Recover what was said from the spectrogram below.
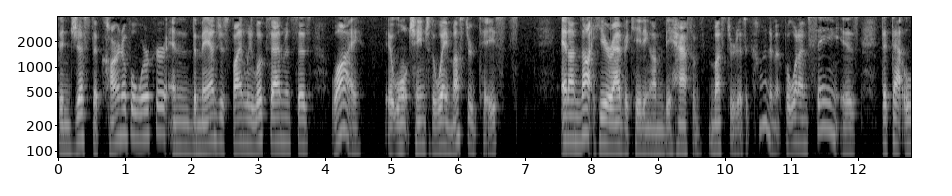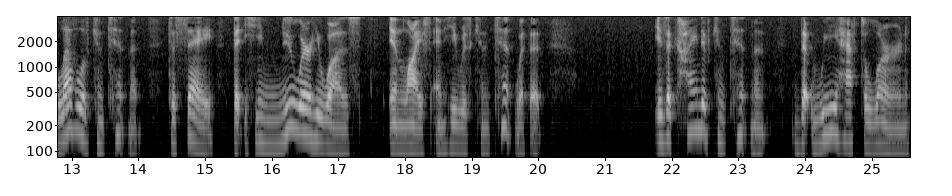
than just a carnival worker? And the man just finally looks at him and says why? It won't change the way mustard tastes. And I'm not here advocating on behalf of mustard as a condiment, but what I'm saying is that that level of contentment to say that he knew where he was in life and he was content with it is a kind of contentment that we have to learn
